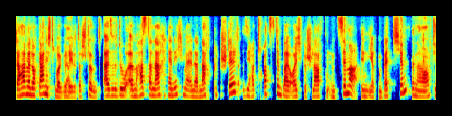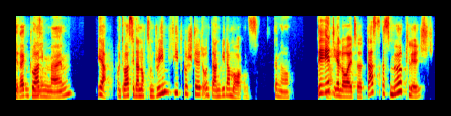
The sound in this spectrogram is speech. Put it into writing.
da haben wir noch gar nicht drüber geredet, ja. das stimmt. Also du ähm, hast dann nachher nicht mehr in der Nacht gestillt. Sie hat trotzdem bei euch geschlafen im Zimmer in ihrem Bettchen. Genau, direkt neben meinem. Ja, und du hast sie dann noch zum Dreamfeed gestillt und dann wieder morgens. Genau. Seht ja. ihr Leute, das ist möglich.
